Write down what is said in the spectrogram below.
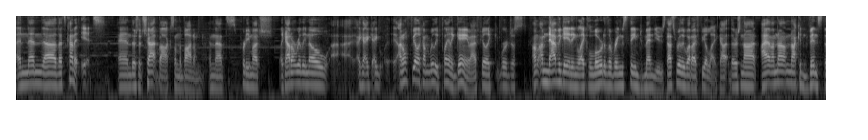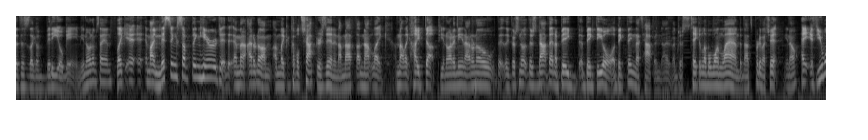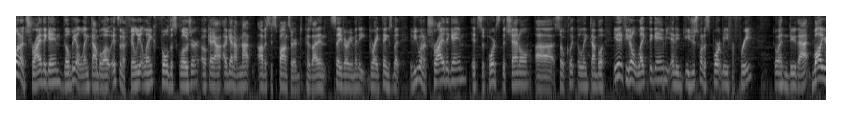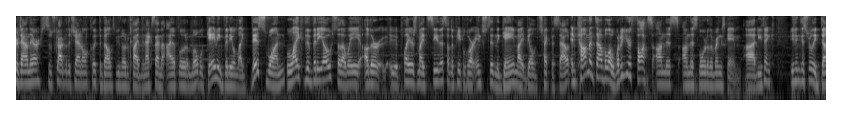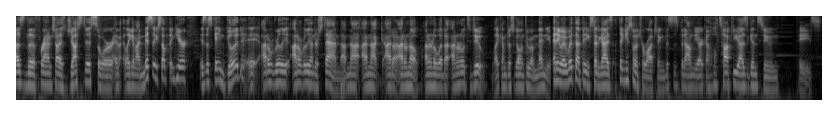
and then uh that's kind of it. And there's a chat box on the bottom and that's pretty much like I don't really know I, I, I, I don't feel like I'm really playing a game. I feel like we're just I'm, I'm navigating like Lord of the Rings themed menus. That's really what I feel like. I, there's not I, I'm not I'm not convinced that this is like a video game. You know what I'm saying? Like am I missing something here? Did, am I, I don't know. I'm, I'm like a couple chapters in and I'm not I'm not like I'm not like hyped up. You know what I mean? I don't know. Like there's no there's not been a big a big deal a big thing that's happened. I, I'm just taking level one land and that's pretty much it you know? Hey if you want to try the game there'll be a link down below. It's an affiliate link full disclosure okay I, again I'm not obviously sponsored because I didn't say very many great things but if you want to try the game it supports the channel uh so click the link down below. Even if you don't like the game and you just want to support me for free go ahead and do that. While you're down there subscribe to the channel click the bell to be notified the next time that I upload a mobile gaming video like this one. Like the video so that way other uh, players might see this other people who are interested in the game might be able to check this out. And comment down below what are your thoughts on this on this Lord of the Rings game? Uh do you think do you think this really does the franchise justice or am, like am I missing something here? Is this game good? I don't really I don't really understand. I'm not I'm not I don't I don't know. I don't know what I don't know what to do. Like I'm just going through a menu. Anyway with that being said guys thank you so much for watching. This has been Omniarch. I will talk to you guys again soon. Peace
